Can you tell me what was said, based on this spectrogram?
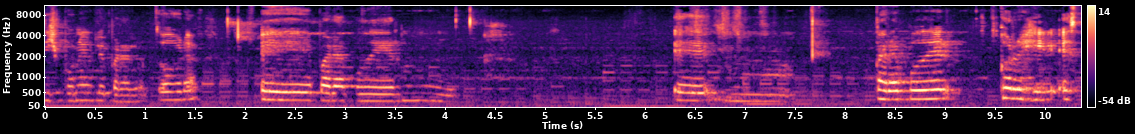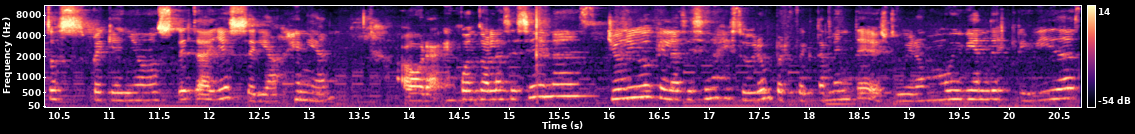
disponible para la autora eh, para poder eh, mm, para poder corregir estos pequeños detalles sería genial. Ahora, en cuanto a las escenas, yo digo que las escenas estuvieron perfectamente, estuvieron muy bien describidas,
